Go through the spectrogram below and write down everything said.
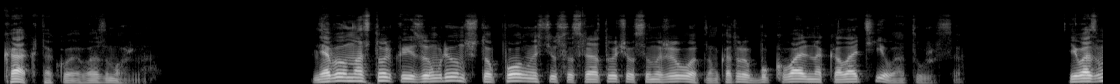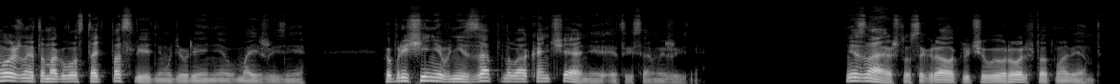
Как такое возможно? Я был настолько изумлен, что полностью сосредоточился на животном, которое буквально колотило от ужаса. И, возможно, это могло стать последним удивлением в моей жизни по причине внезапного окончания этой самой жизни. Не знаю, что сыграло ключевую роль в тот момент.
